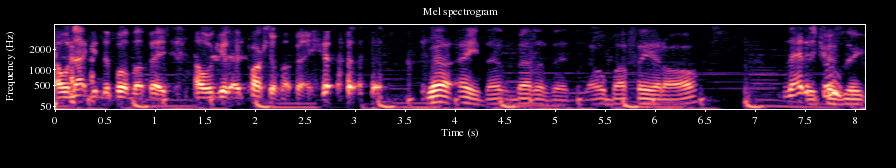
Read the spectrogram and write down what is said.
I will not get the full buffet. I will get a partial buffet. Well, hey, that's better than no buffet at all. that is because true.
